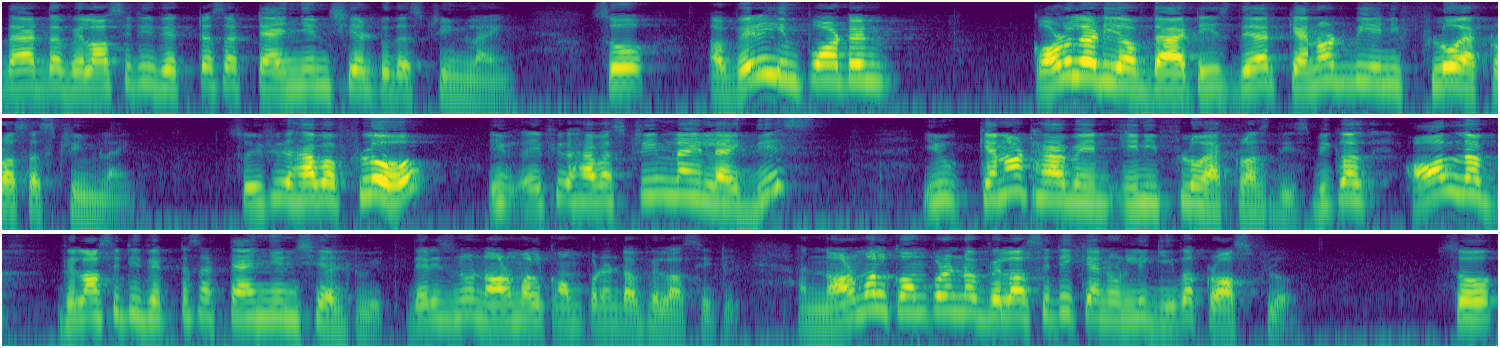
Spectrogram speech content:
that the velocity vectors are tangential to the streamline. So a very important corollary of that is there cannot be any flow across a streamline. So if you have a flow if, if you have a streamline like this you cannot have any, any flow across this because all the velocity vectors are tangential to it there is no normal component of velocity and normal component of velocity can only give a cross flow. So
